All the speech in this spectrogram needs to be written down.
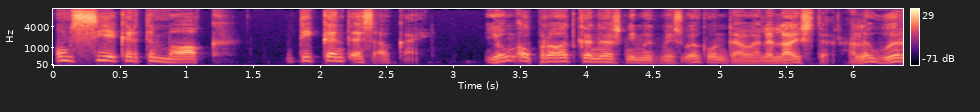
om seker te maak die kind is? Okay? Jong al praat kinders nie moet mens ook onthou hulle luister. Hulle hoor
